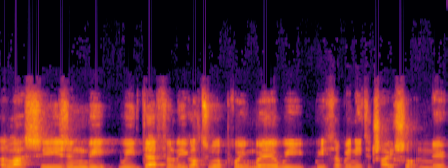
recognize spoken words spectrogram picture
of last season, we we definitely got to a point where we we said we need to try something new,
